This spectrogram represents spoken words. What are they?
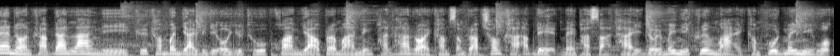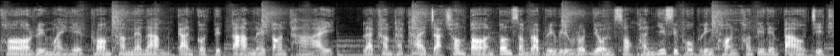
แน่นอนครับด้านล่างนี้คือคำบรรยายวิดีโอ YouTube ความยาวประมาณ 1,500 คำสำหรับช่องคาอัปเดตในภาษาไทย โดยไม่มีเครื่องหมายคำพูดไม่มีหัวข้อหรือหมายเหตุพร้อมคำแนะนำการกดติดตามในตอนท้าย และคำทักทายจากช่องตอนต้นสำหรับรีวิวรถยนต์ 2026 Lincoln Continental GT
